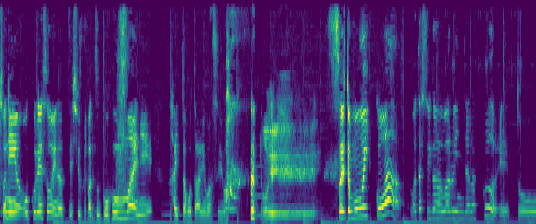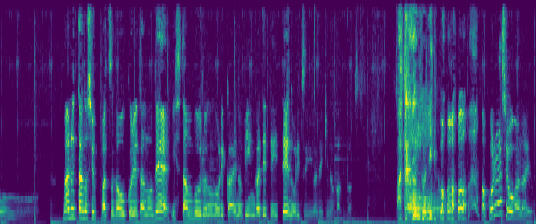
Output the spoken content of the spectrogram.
当に遅れそうになって出発5分前に入ったことありますよ。えー、それともう一個は、私が悪いんじゃなく、えっ、と、マルタの出発が遅れたので、イスタンブールの乗り換えの便が出ていて、乗り継ぎができなかった。パターンの2個。まあ、これはしょうがないので、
